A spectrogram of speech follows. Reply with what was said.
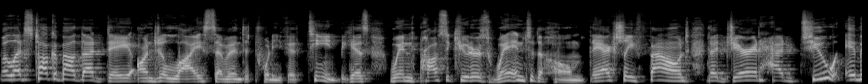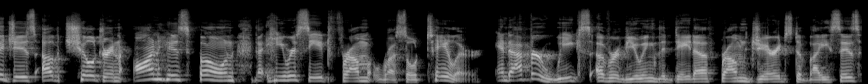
But let's talk about that day on July 7th, 2015, because when prosecutors went into the home, they actually found that Jared had two images of children on his phone that he received from Russell Taylor. And after weeks of reviewing the data from Jared's devices,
